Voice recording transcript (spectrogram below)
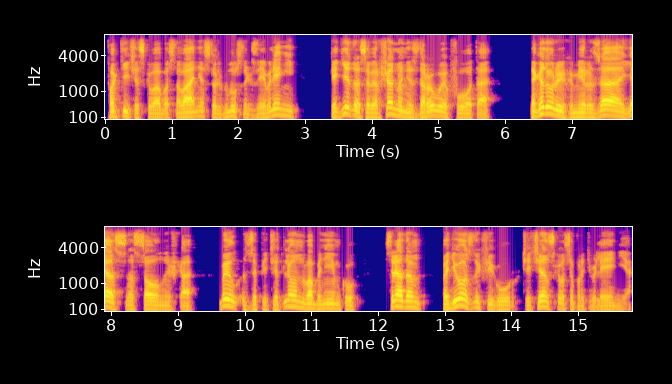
фактического обоснования столь гнусных заявлений какие-то совершенно нездоровые фото, на которых Мирза, ясно солнышко, был запечатлен в обнимку с рядом одиозных фигур чеченского сопротивления.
